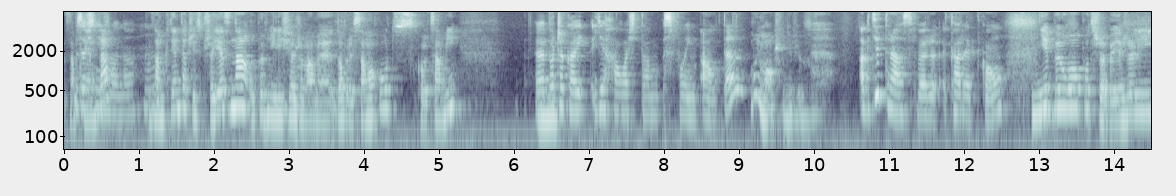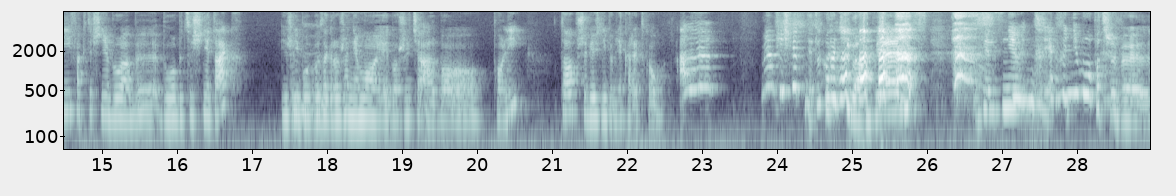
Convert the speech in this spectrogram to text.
zamknięta. Mhm. Zamknięta, czy jest przejezdna. Upewnili się, że mamy dobry samochód z kolcami. E, poczekaj, jechałaś tam swoim autem? Mój mąż mnie wiózł. A gdzie transfer karetką? Nie było potrzeby. Jeżeli faktycznie byłaby, byłoby coś nie tak, jeżeli mhm. byłoby zagrożenie mojego życia albo poli, to przewieźliby mnie karetką. Ale miałam się świetnie, tylko rodziłam, więc, więc nie, jakby nie było potrzeby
